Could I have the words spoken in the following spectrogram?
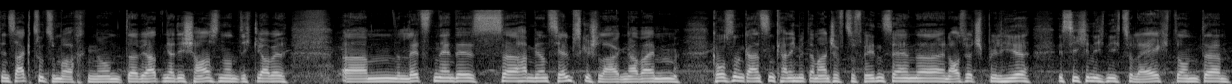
den Sack zuzumachen. Und äh, wir hatten ja die Chancen und ich glaube, ähm, letzten Endes äh, haben wir uns selbst geschlagen. Aber im Großen und Ganzen kann ich mit der Mannschaft zufrieden sein. Ein Auswärtsspiel hier ist sicher nicht, so leicht. Und ähm,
